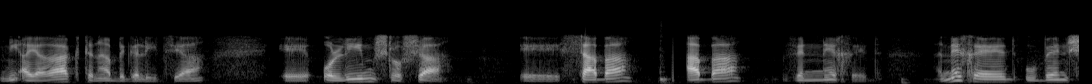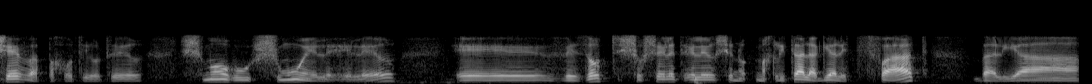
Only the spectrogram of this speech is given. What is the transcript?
מעיירה קטנה בגליציה, עולים שלושה, סבא, אבא ונכד. הנכד הוא בן שבע פחות או יותר, שמו הוא שמואל הלר, אה, וזאת שושלת הלר שמחליטה להגיע לצפת בעלייה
